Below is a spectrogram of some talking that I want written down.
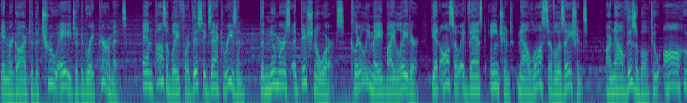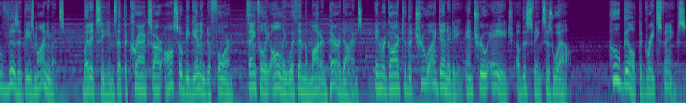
in regard to the true age of the Great Pyramids, and possibly for this exact reason, the numerous additional works clearly made by later yet also advanced ancient, now lost civilizations, are now visible to all who visit these monuments, but it seems that the cracks are also beginning to form, thankfully only within the modern paradigms, in regard to the true identity and true age of the Sphinx as well. Who built the Great Sphinx?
